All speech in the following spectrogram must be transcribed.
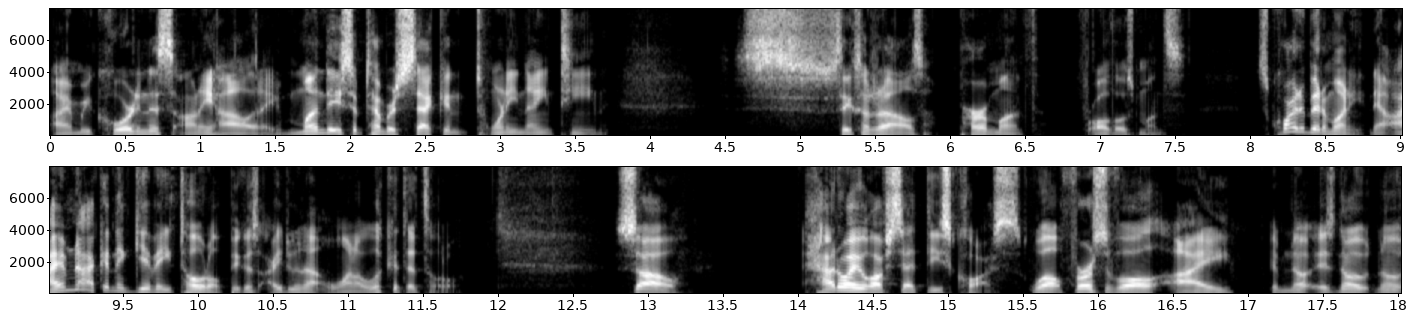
I'm recording this on a holiday, Monday, September 2nd, 2019. $600 per month for all those months. It's quite a bit of money. Now, I am not going to give a total because I do not want to look at the total. So, how do I offset these costs? Well, first of all, I am no, there's no no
